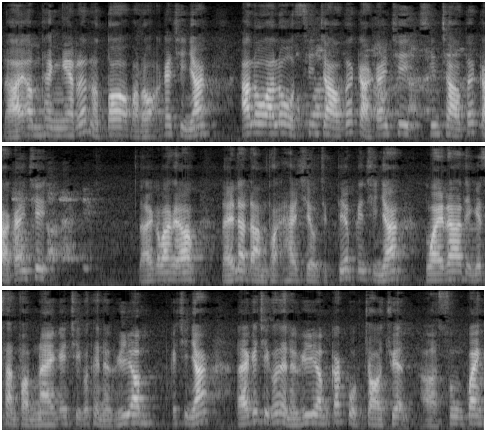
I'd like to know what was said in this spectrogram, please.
Đấy âm thanh nghe rất là to và rõ các chị nhá. Alo alo xin chào tất cả các anh chị xin chào tất cả các anh chị đấy các bác thấy không đấy là đàm thoại hai chiều trực tiếp các anh chị nhá ngoài ra thì cái sản phẩm này các anh chị có thể là ghi âm các chị nhá đấy các chị có thể là ghi âm các cuộc trò chuyện ở xung quanh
